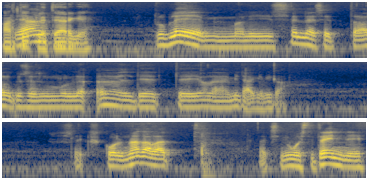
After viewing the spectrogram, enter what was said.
artiklite ja. järgi. probleem oli selles, et alguses mulle öeldi, et ei ole midagi viga. siis läks kolm nädalat, läksin uuesti trenni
